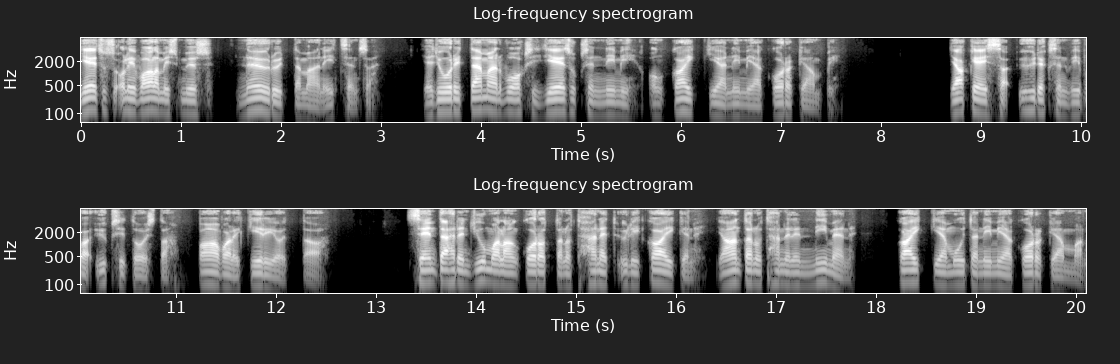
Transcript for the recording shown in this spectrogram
Jeesus oli valmis myös nöyryyttämään itsensä. Ja juuri tämän vuoksi Jeesuksen nimi on kaikkia nimiä korkeampi. Jakeissa 9-11 Paavali kirjoittaa, Sen tähden Jumala on korottanut hänet yli kaiken ja antanut hänelle nimen, kaikkia muita nimiä korkeamman.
